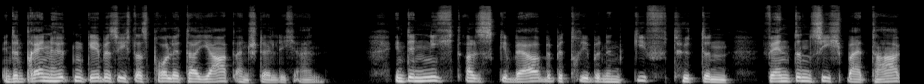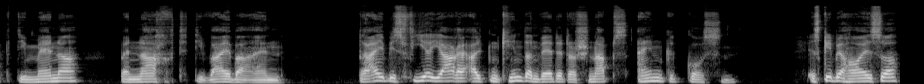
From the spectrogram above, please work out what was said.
In den Brennhütten gebe sich das Proletariat einstellig ein. In den nicht als Gewerbe betriebenen Gifthütten fänden sich bei Tag die Männer, bei Nacht die Weiber ein. Drei bis vier Jahre alten Kindern werde der Schnaps eingegossen. Es gebe Häuser,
